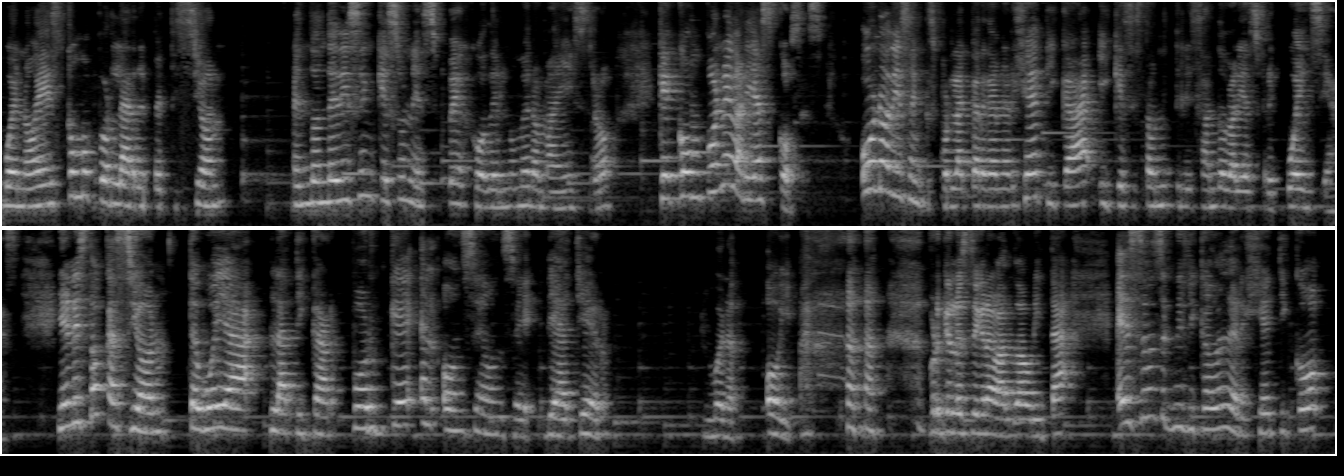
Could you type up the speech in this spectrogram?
Bueno, es como por la repetición, en donde dicen que es un espejo del número maestro que compone varias cosas. Uno dicen que es por la carga energética y que se están utilizando varias frecuencias. Y en esta ocasión te voy a platicar por qué el 11-11 de ayer, bueno, hoy, porque lo estoy grabando ahorita, es un significado energético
